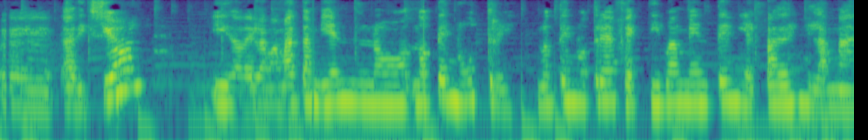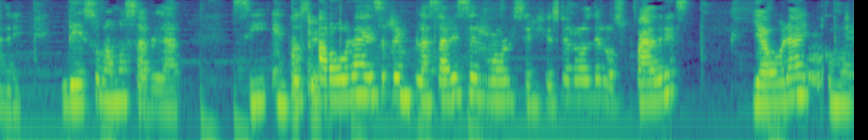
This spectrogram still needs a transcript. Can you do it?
eh, adicción y donde la mamá también no, no te nutre, no te nutre afectivamente ni el padre ni la madre. De eso vamos a hablar. ¿sí? Entonces, ahora es reemplazar ese rol, Sergio, ese rol de los padres. Y ahora, como,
